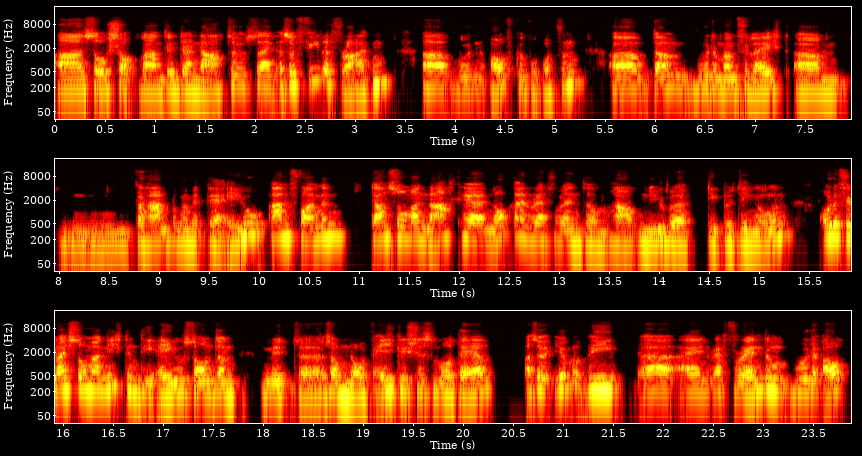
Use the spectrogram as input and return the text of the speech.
Äh, soll Schottland in der NATO sein? Also viele Fragen wurden aufgeworfen. Äh, dann würde man vielleicht ähm, Verhandlungen mit der EU anfangen. Dann soll man nachher noch ein Referendum haben über die Bedingungen. Oder vielleicht soll man nicht in die EU, sondern mit äh, so einem norwegisches Modell. Also irgendwie äh, ein Referendum würde auch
